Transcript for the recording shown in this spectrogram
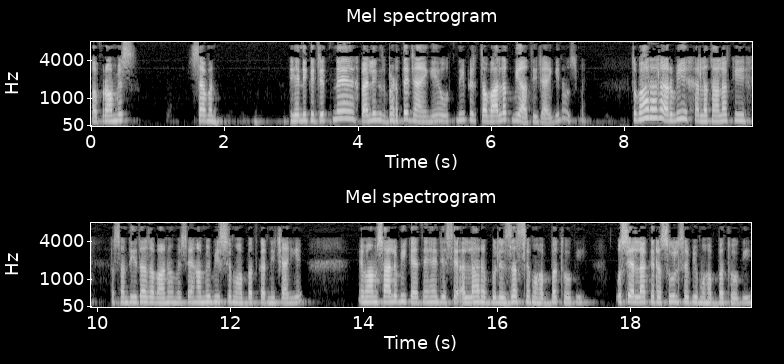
اور پرومس، سیون۔ یعنی کہ جتنے اسپیلنگ بڑھتے جائیں گے، اتنی پھر طوالت بھی آتی جائے گی نا اس میں۔ تو بہرحال عربی اللہ تعالیٰ کی پسندیدہ زبانوں میں سے ہمیں بھی اس سے محبت کرنی چاہیے۔ امام سالبی کہتے ہیں جس سے اللہ رب العزت سے محبت ہوگی، اسے اللہ کے رسول سے بھی محبت ہوگی۔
